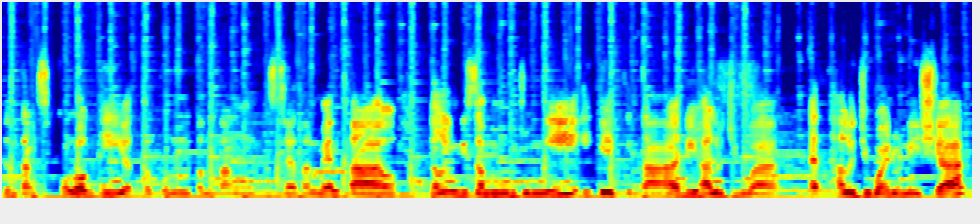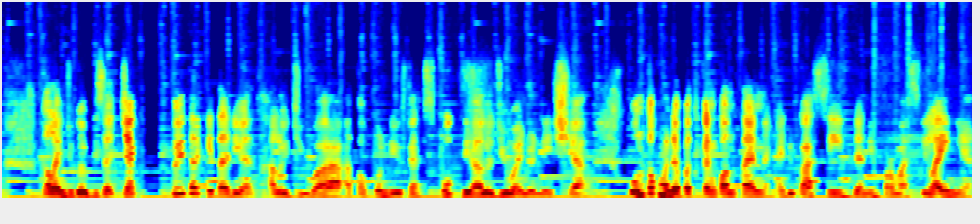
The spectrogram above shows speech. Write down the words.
tentang psikologi ataupun tentang kesehatan mental, kalian bisa mengunjungi IG kita di Halo Jiwa at Halo Jiwa Indonesia. Kalian juga bisa cek Twitter kita di Halo Jiwa ataupun di Facebook di Halo Jiwa Indonesia untuk mendapatkan konten edukasi dan informasi lainnya.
